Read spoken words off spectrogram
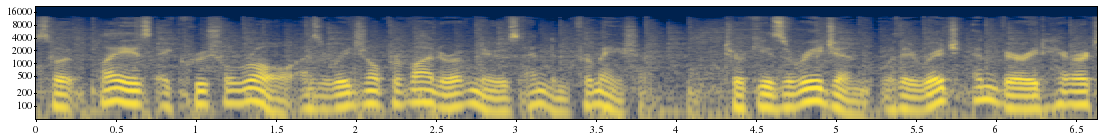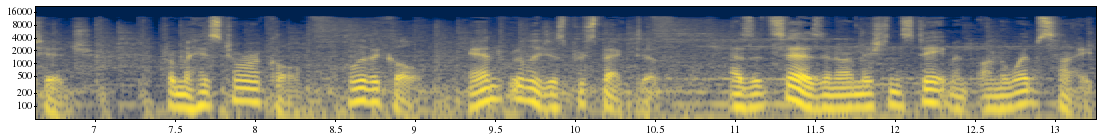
so it plays a crucial role as a regional provider of news and information. Turkey is a region with a rich and varied heritage, from a historical, political, and religious perspective. As it says in our mission statement on the website,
